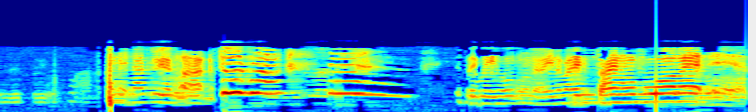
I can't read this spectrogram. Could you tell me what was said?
I mean, not three o'clock, two o'clock. Say, wait, hold on now, ain't nobody sign on for all that? Yeah.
